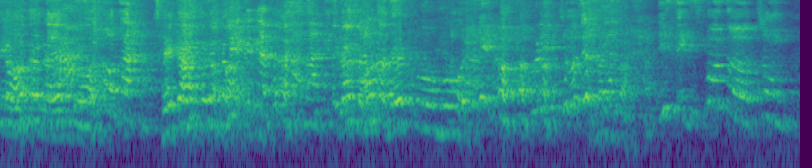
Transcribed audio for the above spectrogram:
이거 하나 내고 보다 제가 한 거는 개그가 더 많아. 이거 하나 내고 뭐 우리 조정 이 섹스폰도 좀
